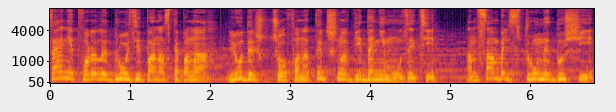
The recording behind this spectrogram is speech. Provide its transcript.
Сцені творили друзі пана Степана, люди, що фанатично віддані музиці. Ансамбль струни душі,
